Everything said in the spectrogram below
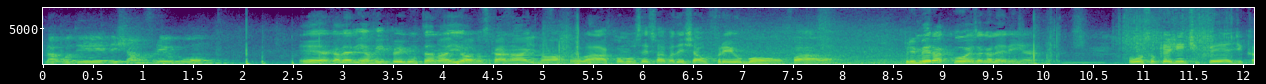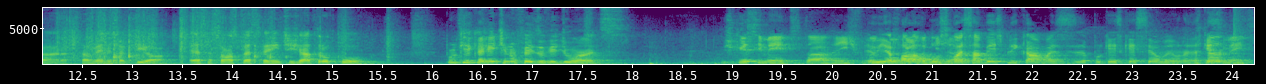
para poder deixar um freio bom. É, a galerinha vem perguntando aí, ó, nos canais nossos lá, como vocês fazem para deixar o freio bom? Fala. Primeira coisa, galerinha, ouça o que a gente pede, cara. Tá vendo isso aqui, ó? Essas são as peças que a gente já trocou. Por que, que a gente não fez o vídeo antes? Esquecimentos, tá? A gente ficou Eu ia falar, o Russo vai saber explicar, mas é porque esqueceu mesmo, né? Esquecimentos.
